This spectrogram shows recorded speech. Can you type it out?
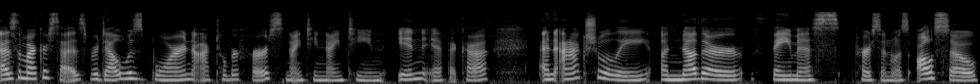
As the marker says, Verdelle was born October 1st, 1919, in Ithaca. And actually, another famous person was also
